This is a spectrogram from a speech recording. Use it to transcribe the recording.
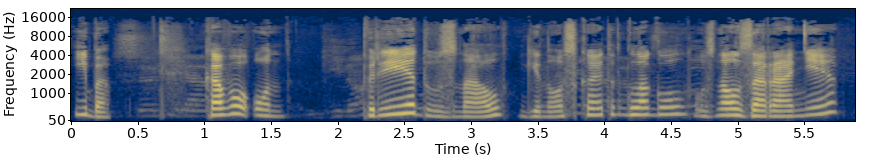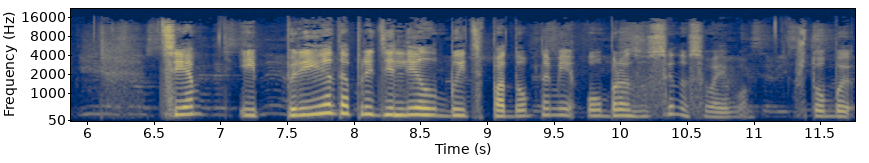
Ибо кого он предузнал, геноска этот глагол, узнал заранее, тем и предопределил быть подобными образу Сыну Своего, чтобы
